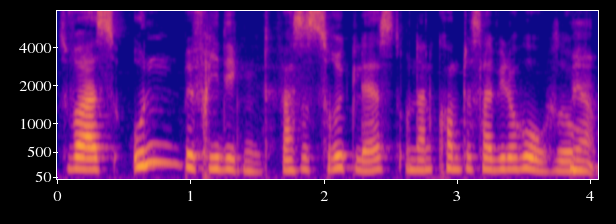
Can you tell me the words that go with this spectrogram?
sowas unbefriedigend, was es zurücklässt. Und dann kommt es halt wieder hoch. So, Ja.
